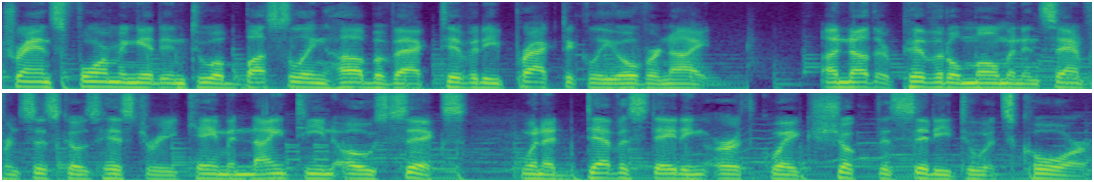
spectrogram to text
transforming it into a bustling hub of activity practically overnight. Another pivotal moment in San Francisco's history came in 1906, when a devastating earthquake shook the city to its core.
